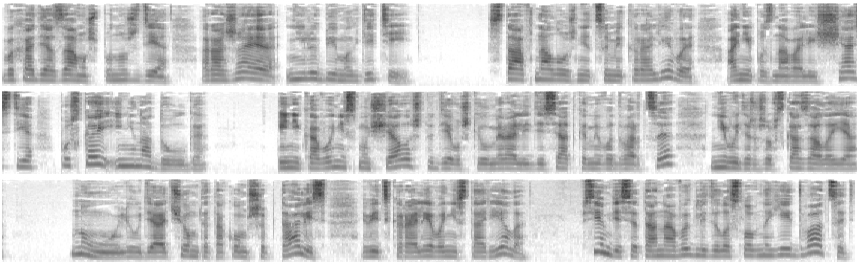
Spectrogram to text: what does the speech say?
выходя замуж по нужде, рожая нелюбимых детей. Став наложницами королевы, они познавали счастье, пускай и ненадолго. И никого не смущало, что девушки умирали десятками во дворце, не выдержав, сказала я. «Ну, люди о чем-то таком шептались, ведь королева не старела». В 70 она выглядела словно ей 20,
